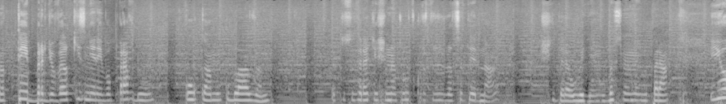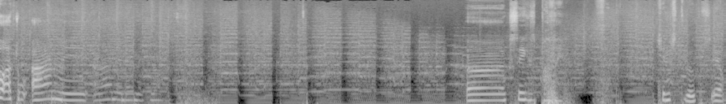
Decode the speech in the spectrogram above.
No ty brďo, velký změny, opravdu. Koukám jako blázen. Tak to se teda těším na tu kurzu 21. příští teda uvidím, vůbec nevím, jak vypadá. Jo, a tu army, army dáme to. Uh, jak se jich zbavit? Change troops, jo.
